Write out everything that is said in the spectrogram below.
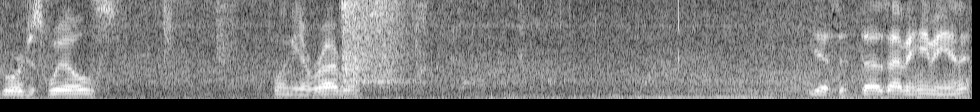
Gorgeous wheels. Plenty of rubber. Yes, it does have a Hemi in it.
